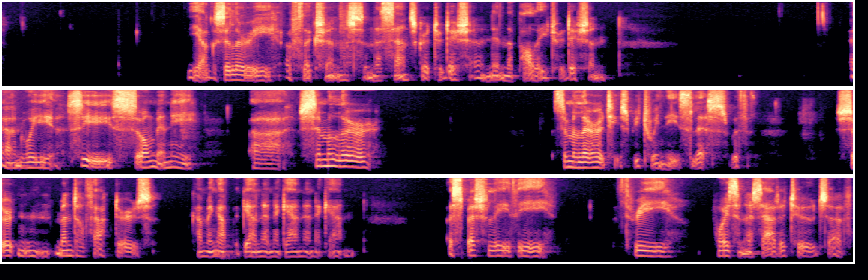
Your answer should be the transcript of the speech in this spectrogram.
the auxiliary afflictions in the Sanskrit tradition, in the Pali tradition. And we see so many uh, similar similarities between these lists with certain mental factors coming up again and again and again, especially the three poisonous attitudes of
